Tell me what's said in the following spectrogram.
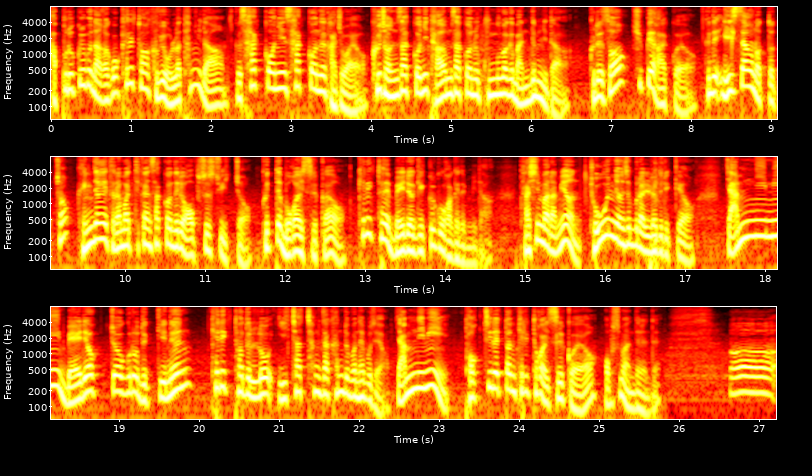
앞으로 끌고 나가고 캐릭터가 그 위에 올라탑니다. 그 사건이 사건을 가져와요. 그 전 사건이 다음 사건을 궁금하게 만듭니다. 그래서 쉽게 갈 거예요. 근데 일상은 어떻죠? 굉장히 드라마틱한 사건들이 없을 수 있죠. 그때 뭐가 있을까요? 캐릭터의 매력이 끌고 가게 됩니다. 다시 말하면 좋은 연습을 알려드릴게요. 얌님이 매력적으로 느끼는 캐릭터들로 2차 창작 한두 번 해보세요. 얌님이 덕질했던 캐릭터가 있을 거예요. 없으면 안 되는데. 어,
